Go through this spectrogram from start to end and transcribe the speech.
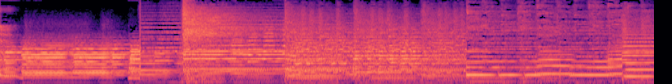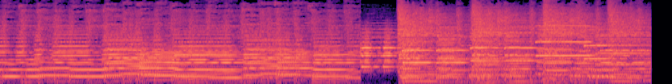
you.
